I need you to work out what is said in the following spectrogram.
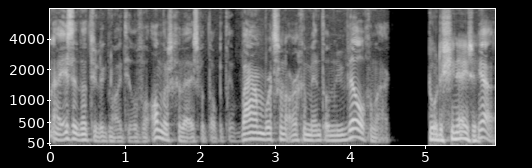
Nou is het natuurlijk nooit heel veel anders geweest wat dat betreft. Waarom wordt zo'n argument dan nu wel gemaakt? Door de Chinezen. Ja,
